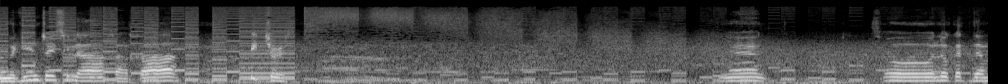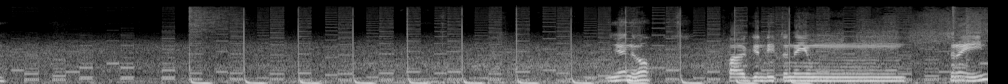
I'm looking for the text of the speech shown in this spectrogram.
So nag-enjoy sila kaka pictures. Yan. So look at them. Yan oh. Pag dito na yung train,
